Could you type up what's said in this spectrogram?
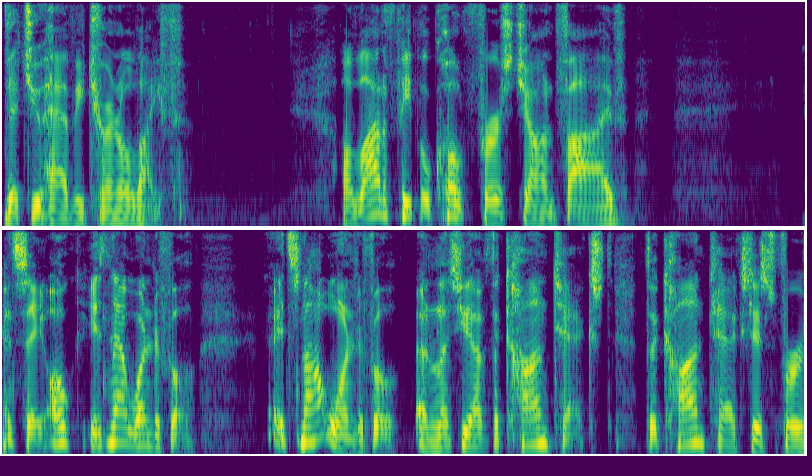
that you have eternal life. A lot of people quote 1 John 5 and say, Oh, isn't that wonderful? It's not wonderful unless you have the context. The context is 1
